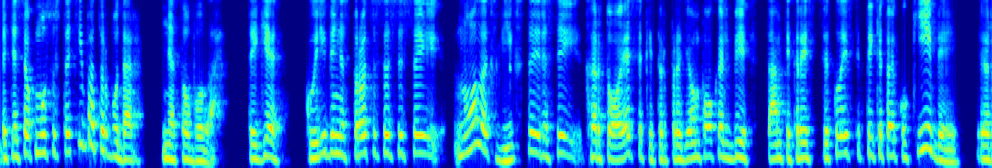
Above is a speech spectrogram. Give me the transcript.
bet tiesiog mūsų statyba turbūt dar netobula. Taigi kūrybinis procesas jisai nuolat vyksta ir jisai kartojasi kaip ir pradėjom pokalbį tam tikrais ciklais tiktai kitoj kokybėj. Ir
